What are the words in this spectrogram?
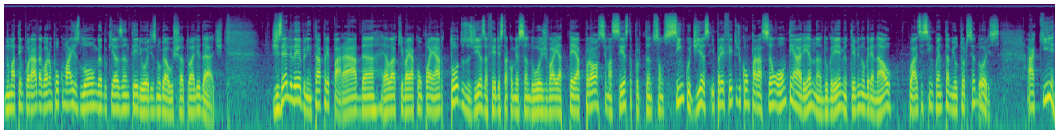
numa temporada agora um pouco mais longa do que as anteriores no Gaúcha Atualidade. Gisele Leblin está preparada, ela que vai acompanhar todos os dias. A feira está começando hoje, vai até a próxima sexta, portanto são cinco dias. E para efeito de comparação, ontem a Arena do Grêmio teve no Grenal quase 50 mil torcedores. Aqui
